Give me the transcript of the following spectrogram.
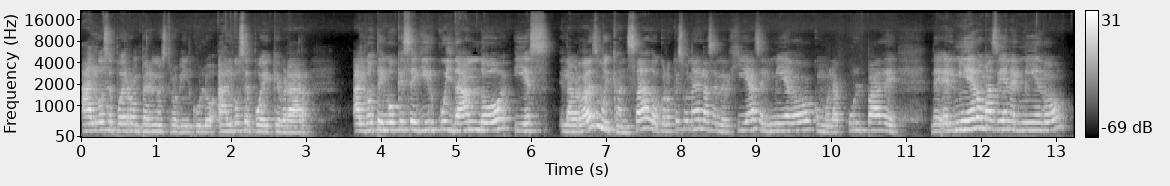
algo se puede romper en nuestro vínculo, algo se puede quebrar, algo tengo que seguir cuidando y es, la verdad es muy cansado, creo que es una de las energías, el miedo, como la culpa de, de el miedo más bien, el miedo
